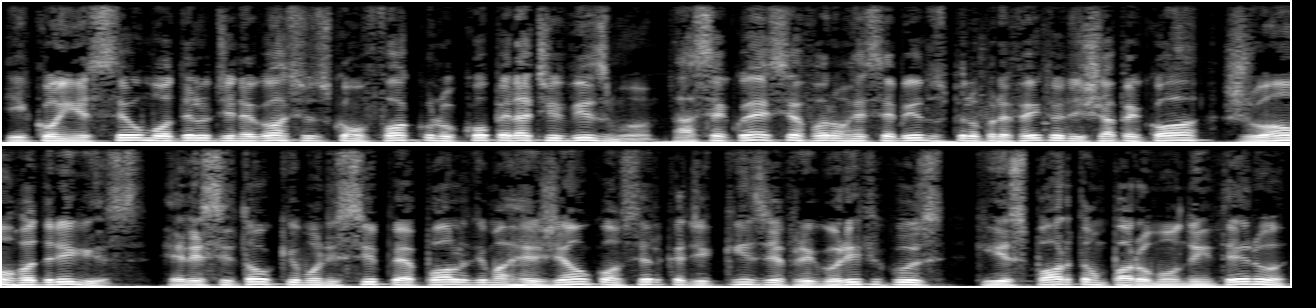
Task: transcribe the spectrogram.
e conheceu o modelo de negócios com foco no cooperativismo. Na sequência, foram recebidos pelo prefeito de Chapecó, João Rodrigues. Ele citou que o município é polo de uma região com cerca de 15 frigoríficos que exportam para o mundo inteiro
